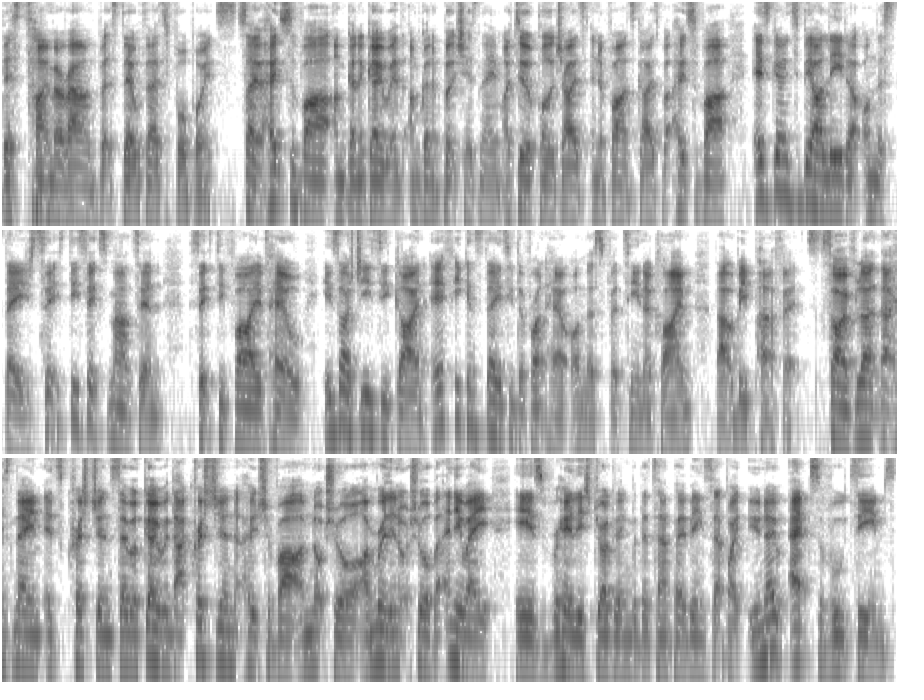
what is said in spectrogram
this time around, but still 34 points. So, Hotsavar, I'm going to go with. I'm going to butcher his name. I do apologise in advance, guys, but Hotsavar is going to be our leader on the stage. 66 mountain, 65 hill. He's our GC guy, and if he can stay to the front here on this Fatina climb, that would be perfect. So, I've learnt that his name is Christian, so we'll go with that. Christian Hotsavar, I'm not sure. I'm really not sure, but anyway, he is really struggling with the tempo being set by Uno X of all teams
